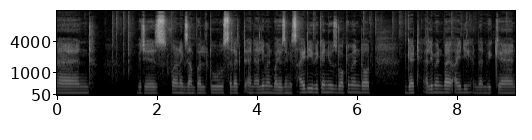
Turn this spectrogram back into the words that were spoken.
and which is for an example to select an element by using its id we can use document dot get element by id and then we can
